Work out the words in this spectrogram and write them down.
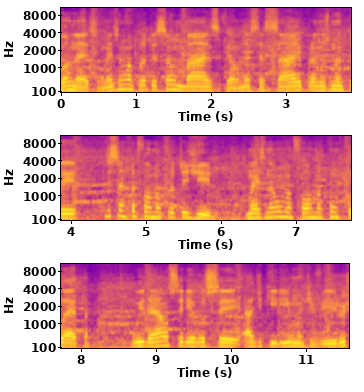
Fornecem, mas é uma proteção básica, o necessário para nos manter de certa forma protegido, mas não uma forma completa. O ideal seria você adquirir um antivírus,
